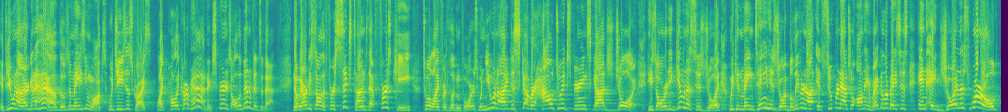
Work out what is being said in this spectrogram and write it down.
if you and I are going to have those amazing walks with Jesus Christ like Polycarp had and experience all the benefits of that. Now, we already saw the first six times that first key to a life worth living for is when you and I discover how to experience God's joy. He's already given us His joy. We can maintain His joy. Believe it or not, it's supernatural on a regular basis in a joyless world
